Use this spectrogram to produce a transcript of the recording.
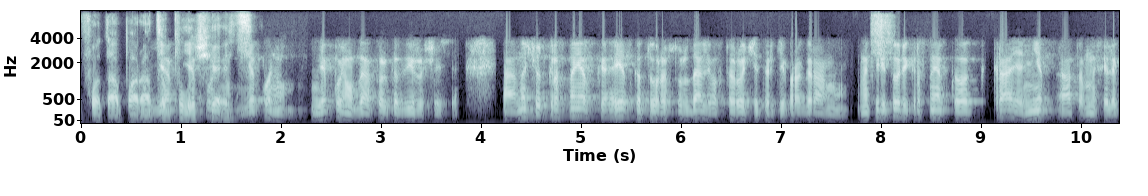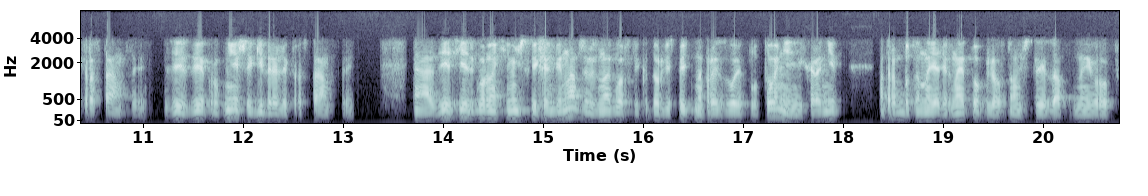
фотоаппарата я, получается. Я понял, я понял, я понял, да, только движущийся. А насчет Красноярской АЭС, которую обсуждали во второй четверти программы. На территории Красноярского края нет атомных электростанций. Здесь две крупнейшие гидроэлектростанции. А здесь есть горно-химический комбинат Железногорский, который действительно производит плутоний и хранит отработанное ядерное топливо, в том числе и Западной Европе.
